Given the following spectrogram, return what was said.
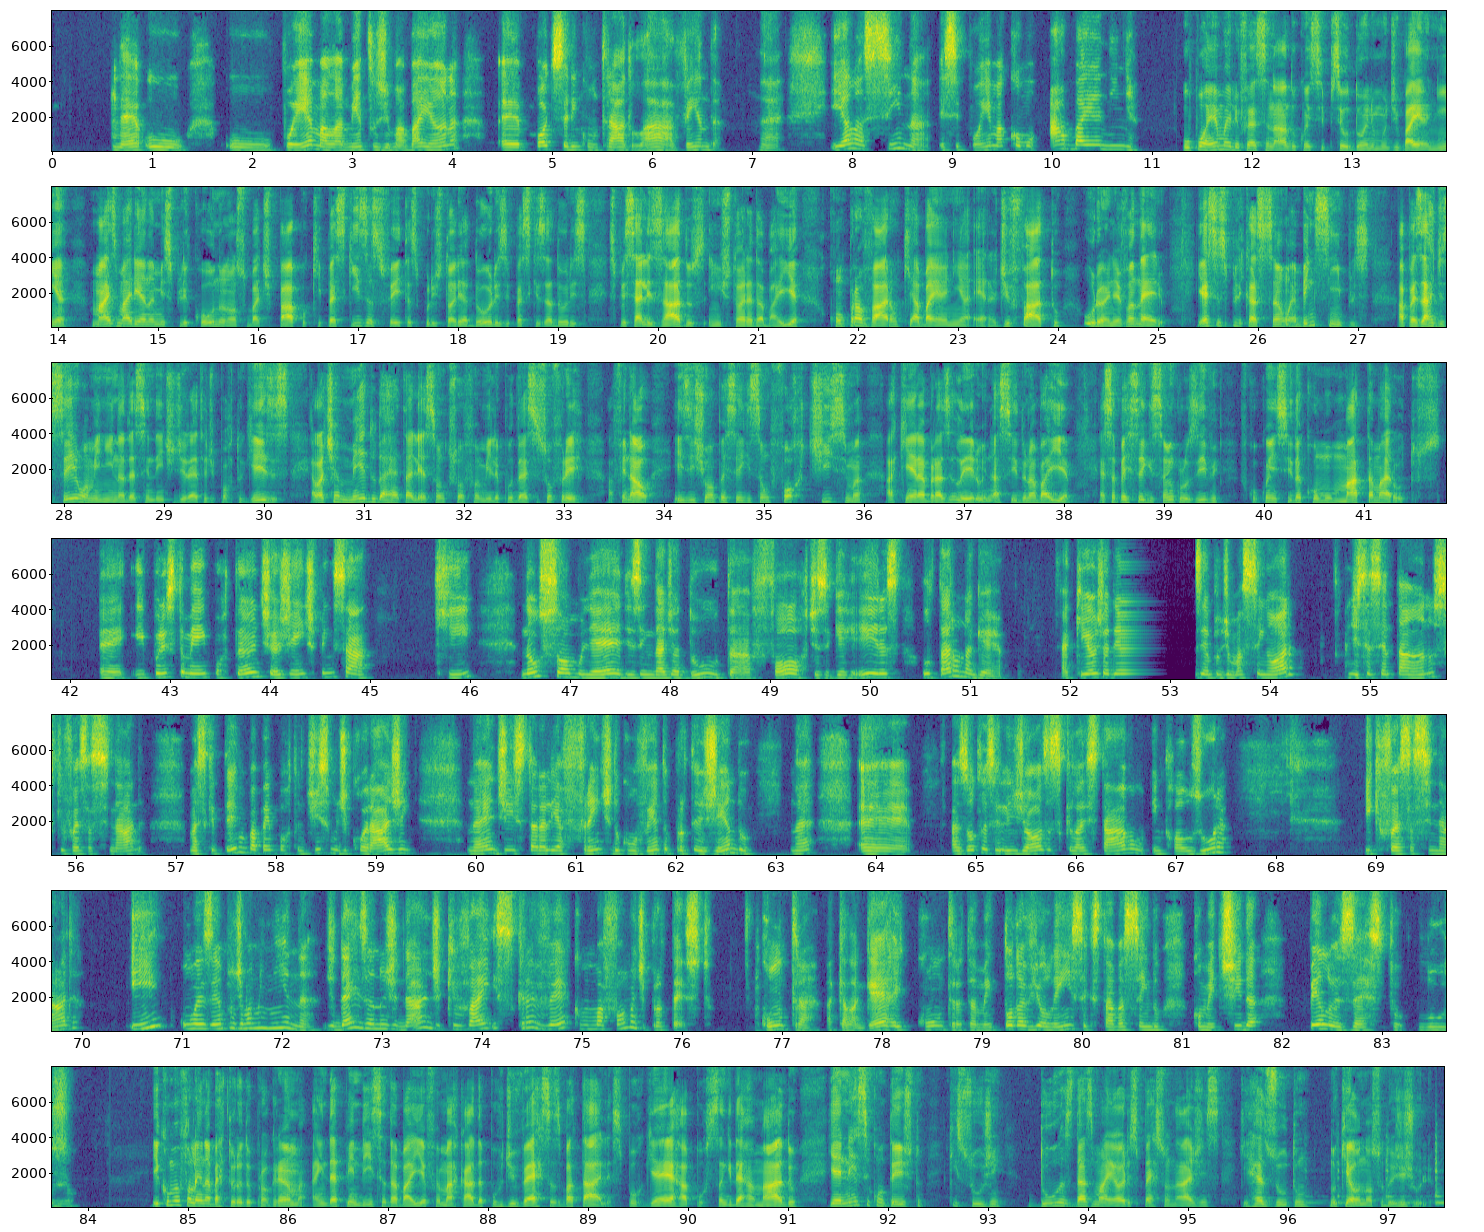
né, o, o poema Lamentos de uma Baiana é, pode ser encontrado lá à venda. Né? E ela assina esse poema como A Baianinha. O poema ele foi assinado com esse pseudônimo de Baianinha, mas Mariana me explicou no nosso bate-papo que pesquisas feitas por historiadores e pesquisadores especializados em história da Bahia comprovaram que a Baianinha era de fato Urânia Vanério. E essa explicação é bem simples. Apesar de ser uma menina descendente direta de portugueses, ela tinha medo da retaliação que sua família pudesse sofrer. Afinal, existia uma perseguição fortíssima a quem era brasileiro e nascido na Bahia. Essa perseguição, inclusive, ficou conhecida como Mata Marotos. É, e por isso também é importante a gente pensar que não só mulheres em idade adulta, fortes e guerreiras, lutaram na guerra. Aqui eu já dei o exemplo de uma senhora de 60 anos que foi assassinada, mas que teve um papel importantíssimo de coragem, né, de estar ali à frente do convento protegendo, né, é, as outras religiosas que lá estavam em clausura e que foi assassinada, e um exemplo de uma menina de 10 anos de idade que vai escrever como uma forma de protesto contra aquela guerra e contra também toda a violência que estava sendo cometida pelo exército luso. E como eu falei na abertura do programa, a independência da Bahia foi marcada por diversas batalhas, por guerra, por sangue derramado, e é nesse contexto que surgem duas das maiores personagens que resultam no que é o nosso 2 de julho.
